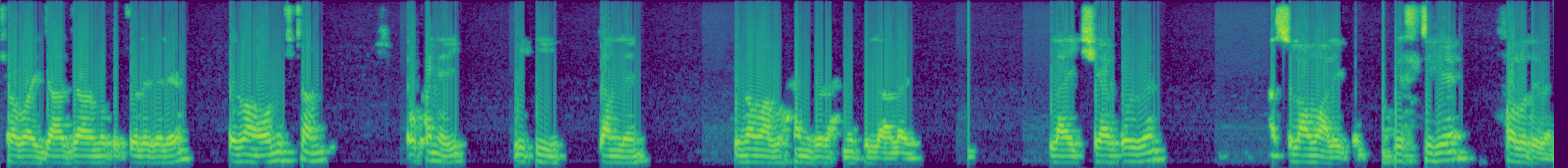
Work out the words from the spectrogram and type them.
সবাই যার যার মতো চলে গেলেন এবং অনুষ্ঠান ওখানেই ইতি টানলেন। ইমাম আবু হানিফা রহমতুল্লাহ আলাই লাইক শেয়ার করবেন। আসসালামু আলাইকুম। পেজটিকে ফলো দেবেন।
